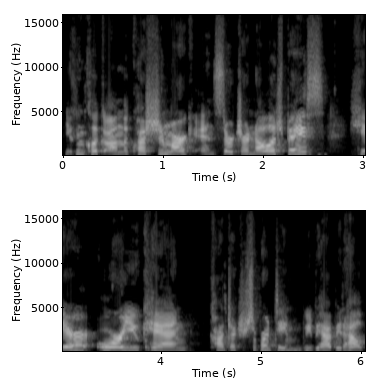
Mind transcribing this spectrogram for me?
you can click on the question mark and search our knowledge base here, or you can contact your support team. We'd be happy to help.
